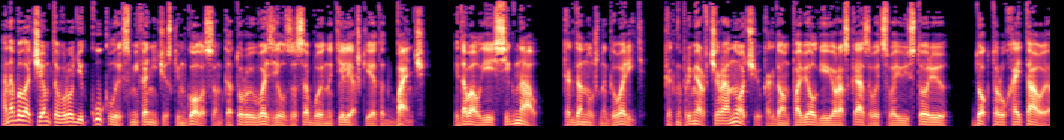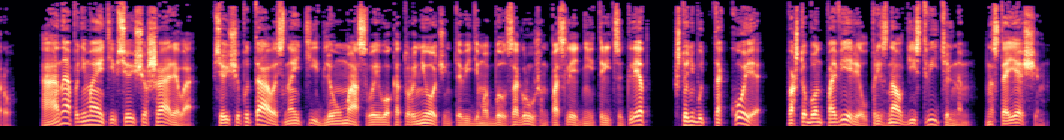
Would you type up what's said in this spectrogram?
Она была чем-то вроде куклы с механическим голосом, которую возил за собой на тележке этот банч, и давал ей сигнал, когда нужно говорить. Как, например, вчера ночью, когда он повел ее рассказывать свою историю доктору Хайтауэру. А она, понимаете, все еще шарила, все еще пыталась найти для ума своего, который не очень-то, видимо, был загружен последние тридцать лет, что-нибудь такое, во что бы он поверил, признал действительным, настоящим.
